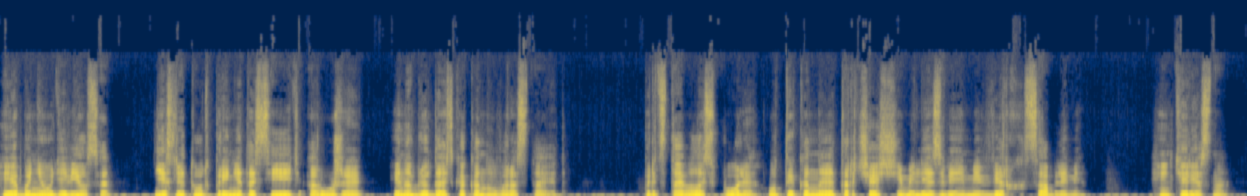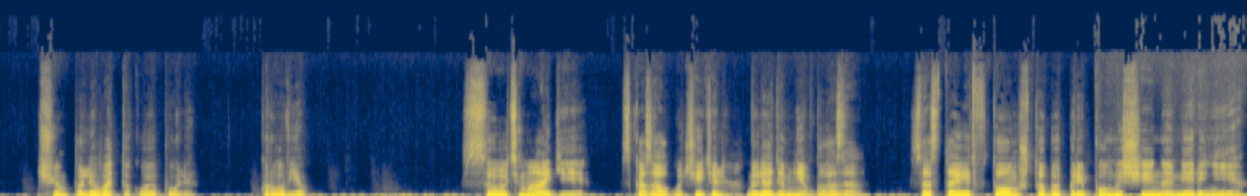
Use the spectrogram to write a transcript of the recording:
я бы не удивился, если тут принято сеять оружие и наблюдать, как оно вырастает. Представилось поле, утыканное торчащими лезвиями вверх саблями. Интересно, чем поливать такое поле? Кровью? «Суть магии», – сказал учитель, глядя мне в глаза, – «состоит в том, чтобы при помощи намерения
